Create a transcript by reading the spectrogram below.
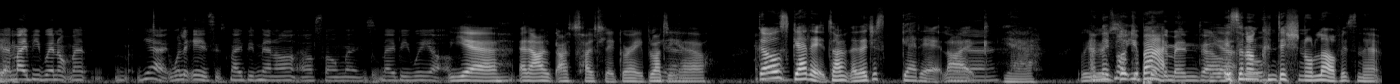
Yeah. Yeah. maybe we're not meant. Yeah, well, it is. It's maybe men aren't our soulmates. Maybe we are. Yeah, and I, I totally agree. Bloody Yeah. hell. Girls get it, don't they? They just get it. Like, Yeah. Yeah. we and they've got your back. the men down Yeah. It's an unconditional love, isn't it?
